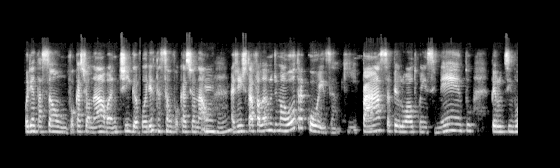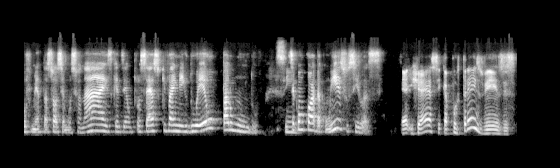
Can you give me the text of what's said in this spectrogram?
orientação vocacional, a antiga orientação vocacional. Uhum. A gente está falando de uma outra coisa, que passa pelo autoconhecimento, pelo desenvolvimento das socioemocionais, quer dizer, é um processo que vai meio do eu para o mundo. Sim. Você concorda com isso, Silas? é, Jéssica, por três vezes,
